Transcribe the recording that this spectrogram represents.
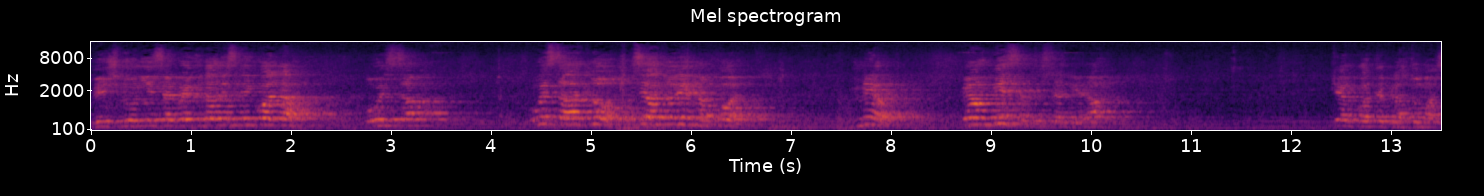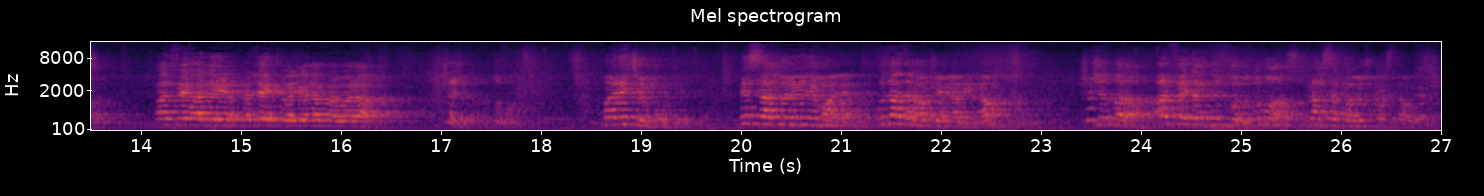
Miġnun jien serwejtu dawn is-snin kollha! U issa? U issa qatluh u se jqatlu lilna wkoll! Mewt, mewt biss hemm mistenniena! Kemm kont niblah Tumas! Għalfejn ħallejtu għalija nagħqar warak? X'ġara, Tumas? Ma rridx immut jien! Issa qatlu lil l-imgħallem u dan darhom xejn għalina! X'ġara? Għalfejn dan it-tifkolu, Tumas? Naħseb m'għandux post hawn hekk.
